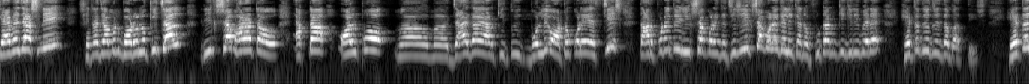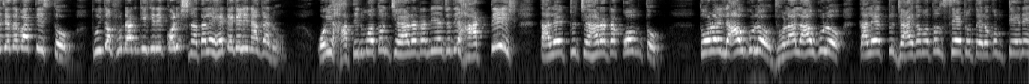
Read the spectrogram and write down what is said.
ক্যাবে যাসনি? সেটা যেমন বড় লোকই চাল, রিক্সা ভাড়াটাও একটা অল্প জায়গায় আর কি তুই বললি অটো করে এসছিস, তারপরে তুই রিক্সা করে গেছিস। রিক্সা করে গেলি কেন? ফুটানকি গিরি মেরে হেঁটে তো যেতে পারতিস। হেঁটে যেতে পারতিস তো? তুই তো ফুটানকি গিরি করিস না, তাহলে হেঁটে গেলি না কেন? ওই হাতির মতন চেহারাটা নিয়ে যদি হাঁটতিস, তাহলে একটু চেহারাটা কমতো। তোর ওই লাউগুলো, ঝোলা লাউগুলো, তাহলে একটু জায়গা মতন সেট হতো, এরকম টেনে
